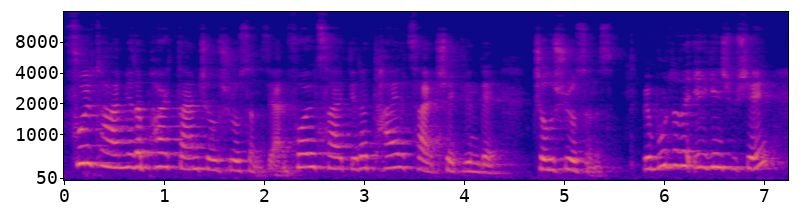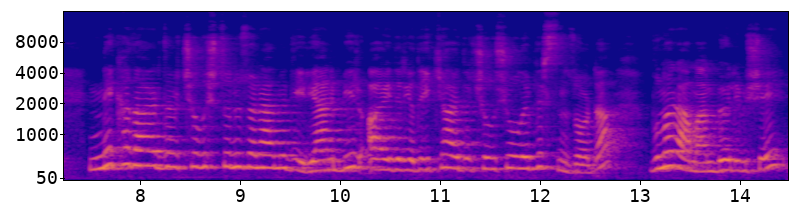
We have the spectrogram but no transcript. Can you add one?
full time ya da part time çalışıyorsanız yani full site ya da Teilzeit şeklinde çalışıyorsanız ve burada da ilginç bir şey ne kadardır çalıştığınız önemli değil. Yani bir aydır ya da iki aydır çalışıyor olabilirsiniz orada. Buna rağmen böyle bir şey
